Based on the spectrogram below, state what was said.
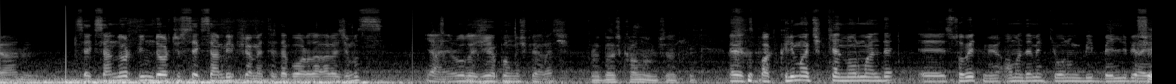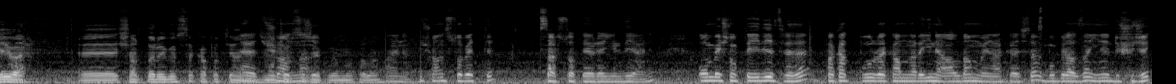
Yani. 84.481 kilometrede bu arada aracımız. Yani rodajı yapılmış bir araç. Rodaj kalmamış artık. Evet bak klima açıkken normalde e, stop etmiyor ama demek ki onun bir belli bir ayarı Şey var. var. Ee, şartlar uygunsa kapat yani. Evet, Motor anda- sıcaklığını falan. Aynen. Şu an stop etti. Start stop devreye girdi yani. 15.7 litrede. Fakat bu rakamlara yine aldanmayın arkadaşlar. Bu birazdan yine düşecek.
